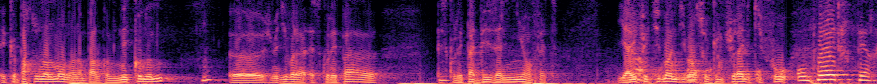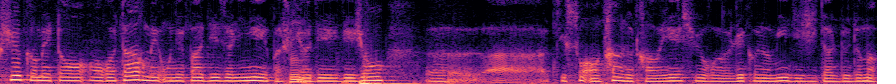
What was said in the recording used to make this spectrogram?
et que partout dans le monde on en parle comme une économie, hum. euh, je me dis voilà, est-ce qu'on n'est pas, euh, est-ce qu'on n'est pas désaligné en fait il y a effectivement une dimension culturelle qu'il faut. On peut être perçu comme étant en retard, mais on n'est pas désaligné parce qu'il y a hum. des, des gens euh, qui sont en train de travailler sur euh, l'économie digitale de demain.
